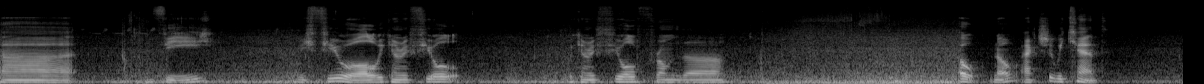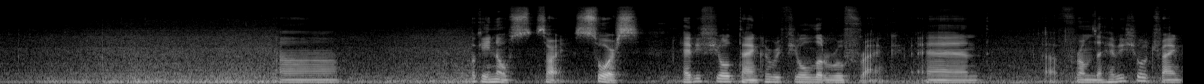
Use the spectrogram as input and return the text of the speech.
uh, Refuel. We can refuel. We can refuel from the. Oh no, actually we can't. Uh, Okay, no, sorry. Source. Heavy fuel tanker, refuel the roof rack. And uh, from the heavy fuel tank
